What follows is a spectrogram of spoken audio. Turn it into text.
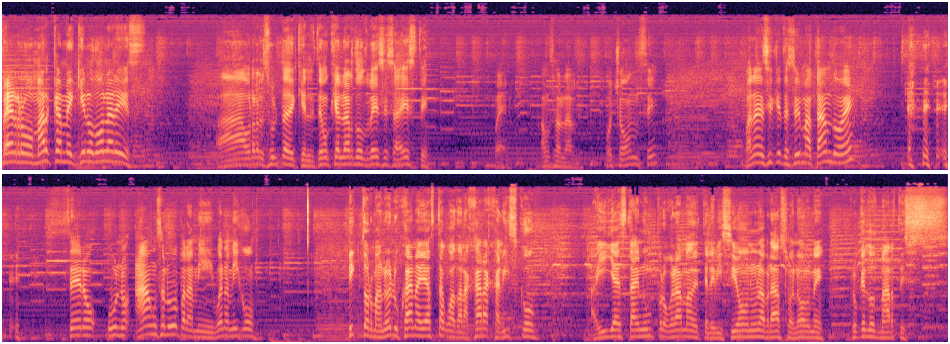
Perro, márcame, quiero dólares. Ah, ahora resulta de que le tengo que hablar dos veces a este. Bueno, vamos a hablarle. 811. Van a decir que te estoy matando, ¿eh? 01. Ah, un saludo para mi buen amigo Víctor Manuel Luján, allá hasta Guadalajara, Jalisco. Ahí ya está en un programa de televisión. Un abrazo enorme. Creo que es los martes.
